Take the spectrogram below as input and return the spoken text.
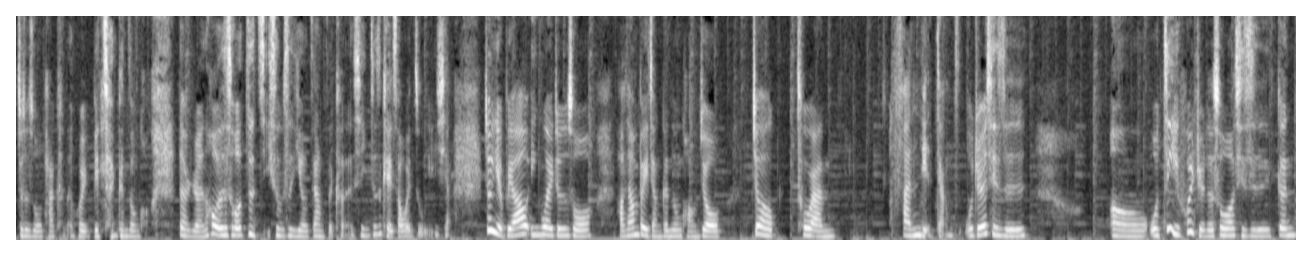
就是说他可能会变成跟踪狂的人，或者是说自己是不是也有这样子的可能性，就是可以稍微注意一下，就也不要因为就是说好像被讲跟踪狂就就突然翻脸这样子。我觉得其实，嗯、我自己会觉得说，其实跟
